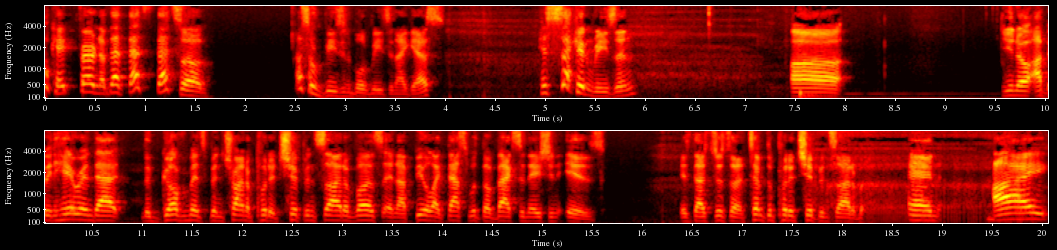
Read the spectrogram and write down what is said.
okay, fair enough. That that's that's a that's a reasonable reason, I guess. His second reason, uh, you know, I've been hearing that the government's been trying to put a chip inside of us, and I feel like that's what the vaccination is. Is that's just an attempt to put a chip inside of it, and I,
